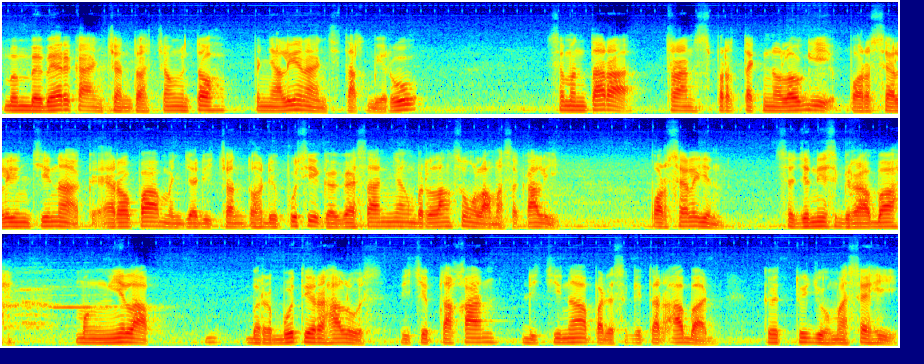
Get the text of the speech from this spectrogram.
membeberkan contoh-contoh penyalinan cetak biru, sementara transfer teknologi porselin Cina ke Eropa menjadi contoh difusi gagasan yang berlangsung lama sekali. Porselin, sejenis gerabah mengilap berbutir halus, diciptakan di Cina pada sekitar abad ke-7 Masehi.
